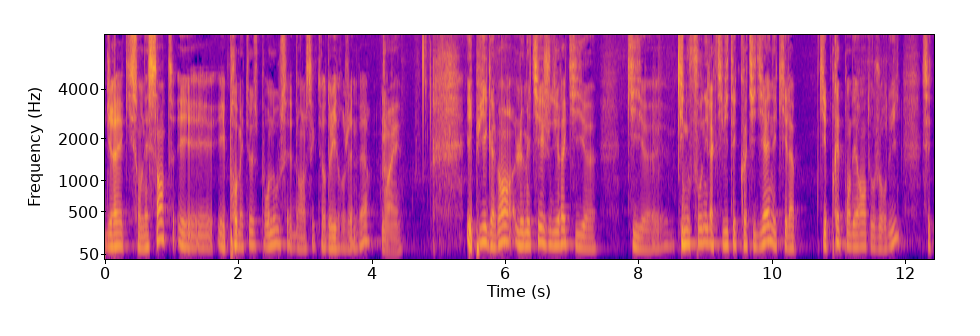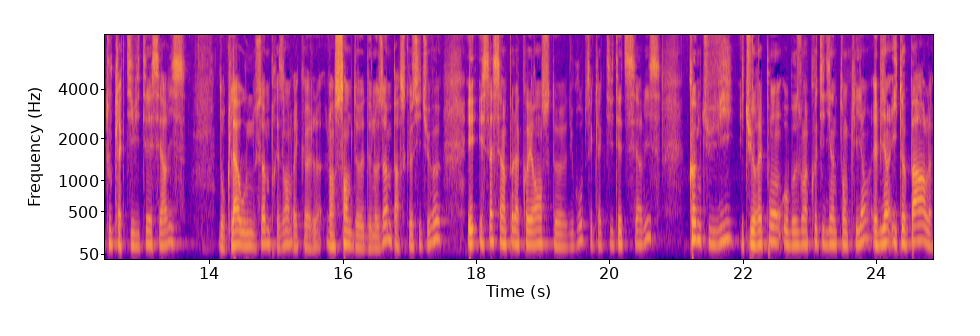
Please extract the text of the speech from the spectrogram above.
dirais, qui sont naissantes et, et prometteuses pour nous, c'est dans le secteur de l'hydrogène vert. Ouais. Et puis également le métier, je dirais, qui, qui, euh, qui nous fournit l'activité quotidienne et qui est, la, qui est prépondérante aujourd'hui, c'est toute l'activité service. Donc là où nous sommes présents avec l'ensemble de, nos hommes, parce que si tu veux, et, ça c'est un peu la cohérence du groupe, c'est que l'activité de service, comme tu vis et tu réponds aux besoins quotidiens de ton client, eh bien il te parle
